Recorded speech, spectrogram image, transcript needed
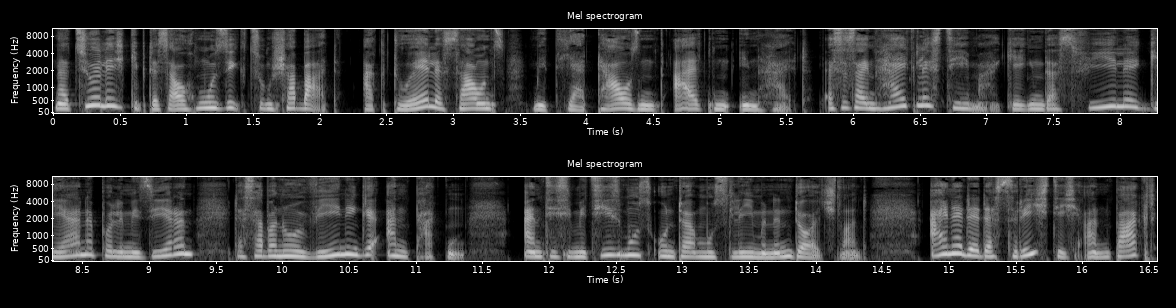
natürlich gibt es auch Musik zum Schabbat, aktuelle Sounds mit jahrtausendalten Inhalt. Es ist ein heikles Thema, gegen das viele gerne polemisieren, das aber nur wenige anpacken. Antisemitismus unter Muslimen in Deutschland. Einer, der das richtig anpackt,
